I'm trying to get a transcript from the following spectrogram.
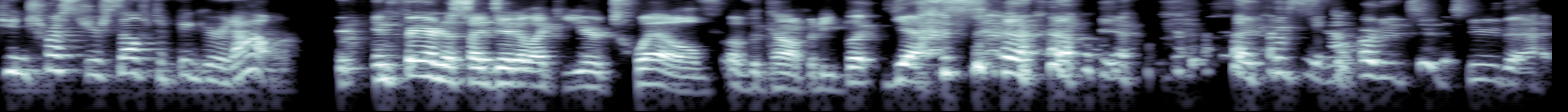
can trust yourself to figure it out in fairness, I did it like year 12 of the company, but yes, yeah, I have started to do that.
